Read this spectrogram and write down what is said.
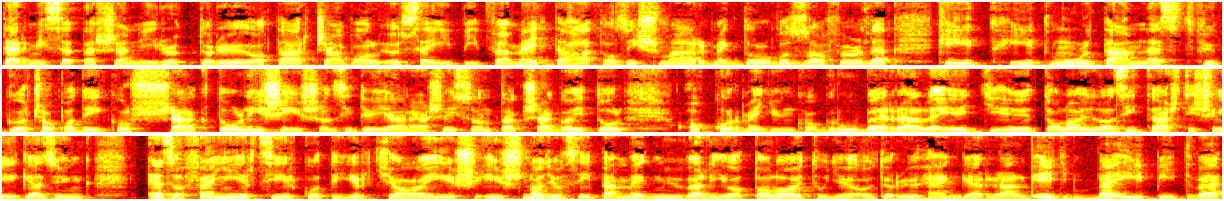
természetesen rögtörő a tárcsával összeépítve megy, tehát az is már megdolgozza a földet. Két hét múltán ezt függ a csapadékosságtól is, és az időjárás viszontagságaitól, akkor megyünk a Gruberrel, egy talajlazítást is végezünk, ez a fenyércirkot írtja, és, és nagyon szépen megműveli a talajt, ugye a törőhengerrel egy beépítve,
